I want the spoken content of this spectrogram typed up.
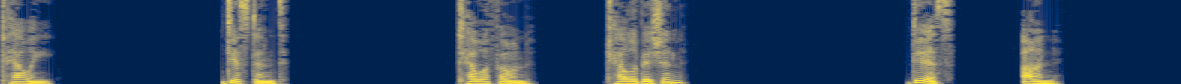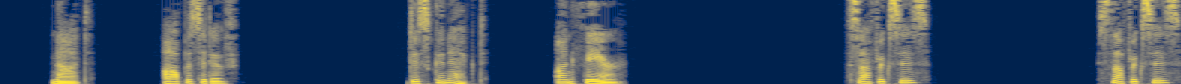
Telly. Distant. Telephone. Television. Dis. Un. Not. Opposite of. Disconnect. Unfair. Suffixes. Suffixes.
